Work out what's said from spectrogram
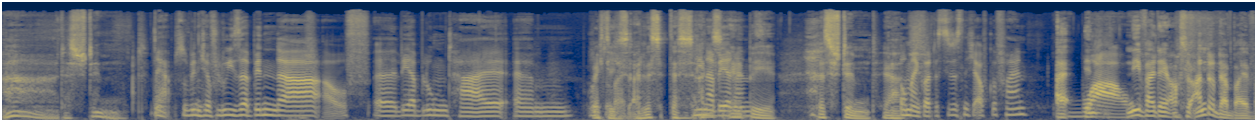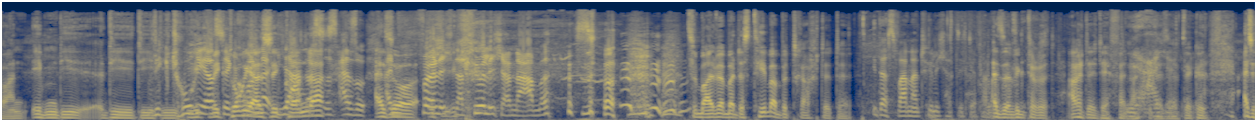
Ah, das stimmt. Ja, so bin ich auf Luisa Binder, auf äh, Lea Blumenthal. Ähm, Richtig, so das ist alles, das ist Lina alles Behrens. LB. Das stimmt, ja. Oh mein Gott, ist dir das nicht aufgefallen? Äh, in- wow. Nee, weil da ja auch so andere dabei waren. Eben die, die, die, Victoria, die, Victoria Seconda. Ja, das ist also, ein völlig ich- natürlicher Name. Zumal, wenn man das Thema betrachtete. Das war natürlich, hat sich der Verlag Also Victoria, ach, der, der Verlag. Ja, also, ja. also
